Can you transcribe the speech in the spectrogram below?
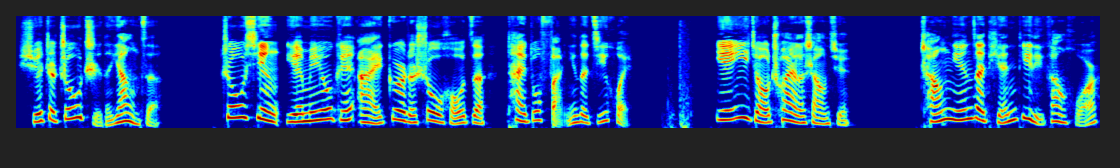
学着周芷的样子，周兴也没有给矮个的瘦猴子太多反应的机会，也一脚踹了上去。常年在田地里干活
